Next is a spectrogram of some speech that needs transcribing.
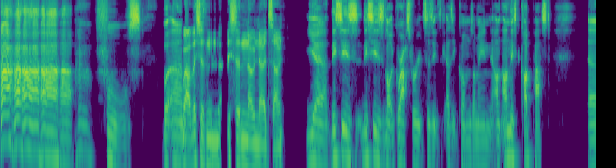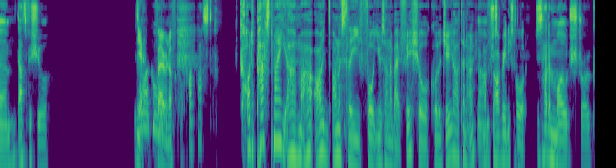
fools. But um, Well, this is this is a no nerd zone. yeah, this is this is like grassroots as it as it comes. I mean, on, on this codpast, um, that's for sure. Yeah, fair enough. Codpast. Cod past, mate. Um, I, I honestly thought you was on about fish or Call of Duty. I don't know. No, I, I'm I really thought. Just had a mild stroke.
